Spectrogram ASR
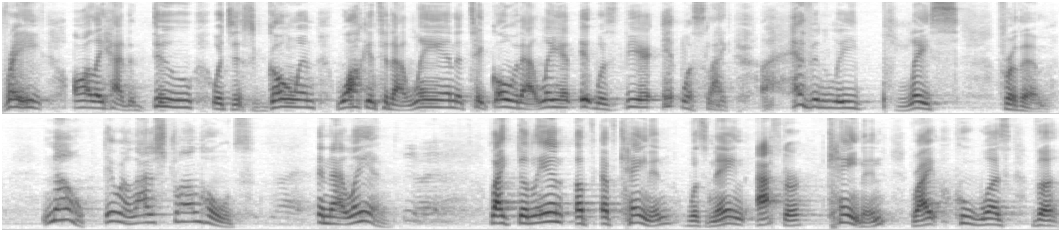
great. All they had to do was just go and walk into that land and take over that land. It was there. It was like a heavenly place for them. No, there were a lot of strongholds in that land. Like the land of, of Canaan was named after Canaan, right? Who was the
